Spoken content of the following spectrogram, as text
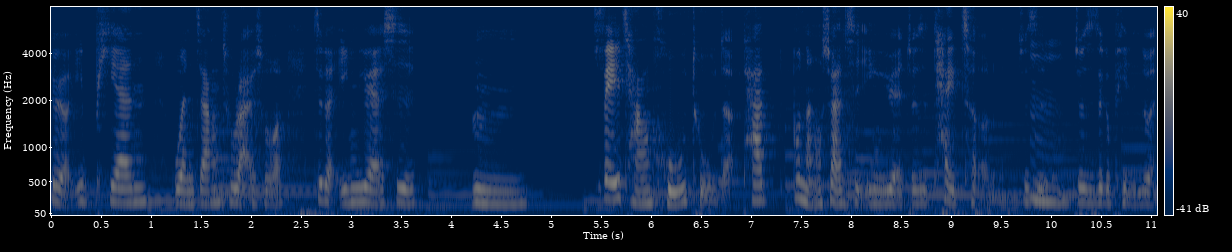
就有一篇文章出来说，这个音乐是嗯非常糊涂的，它不能算是音乐，就是太扯了，就是、嗯、就是这个评论。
